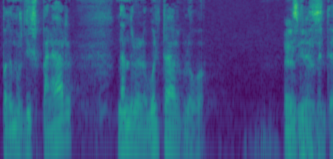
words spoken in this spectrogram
Podemos disparar dándole la vuelta al globo, Así es. literalmente.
